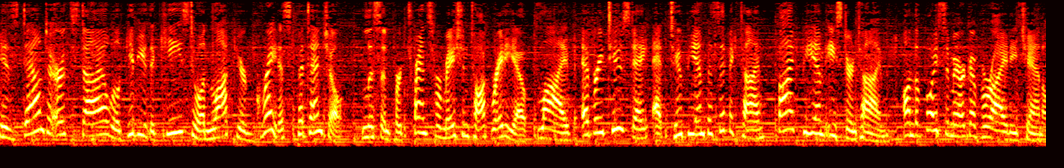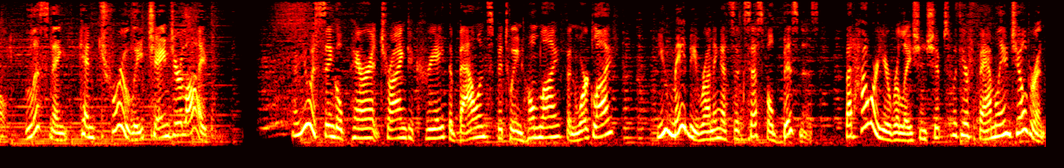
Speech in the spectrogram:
His down to earth style will give you the keys to unlock your greatest potential. Listen for Transformation Talk Radio live every Tuesday at 2 p.m. Pacific Time, 5 p.m. Eastern Time on the Voice America Variety Channel. Listening can truly change your life. Are you a single parent trying to create the balance between home life and work life? You may be running a successful business, but how are your relationships with your family and children?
